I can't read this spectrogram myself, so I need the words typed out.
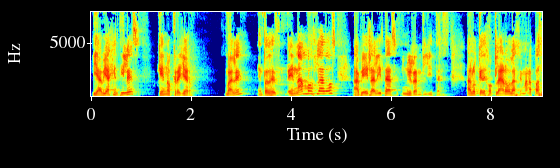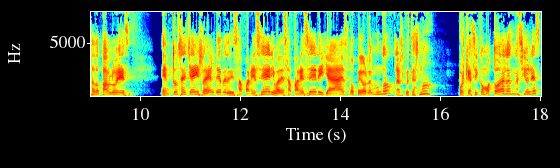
y había gentiles que no creyeron. ¿Vale? Entonces, en ambos lados había israelitas y no israelitas. Algo que dejó claro la semana pasada Pablo es, entonces ya Israel debe de desaparecer y va a desaparecer y ya es lo peor del mundo. La respuesta es no, porque así como todas las naciones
